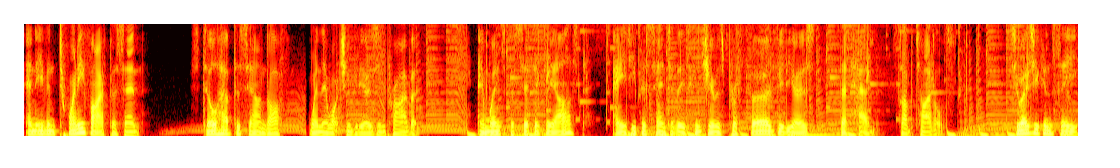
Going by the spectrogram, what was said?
and even 25% still have the sound off when they're watching videos in private. And when specifically asked, 80% of these consumers preferred videos that had subtitles. So, as you can see,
